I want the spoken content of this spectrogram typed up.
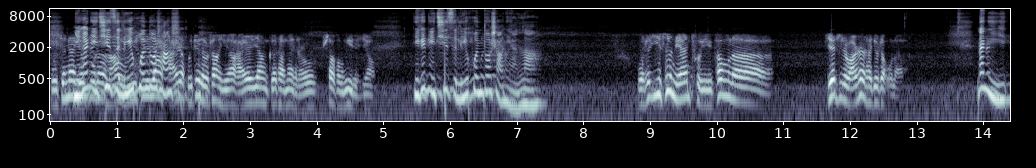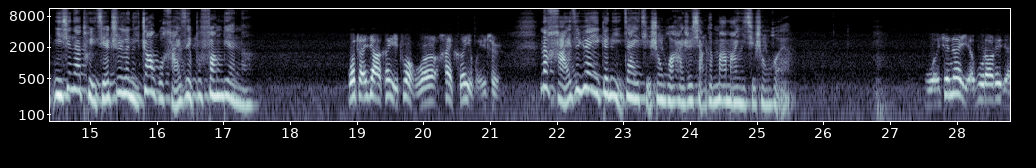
我现在你跟你妻子离婚多长时间？回这头上学，还是让搁他那头上封闭学校？你跟你妻子离婚多少年了？我是一四年腿碰了截肢，完事儿他就走了。那你你现在腿截肢了，你照顾孩子也不方便呢。我在家可以做活，还可以维持。那孩子愿意跟你在一起生活，还是想跟妈妈一起生活呀？我现在也不知道这点，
